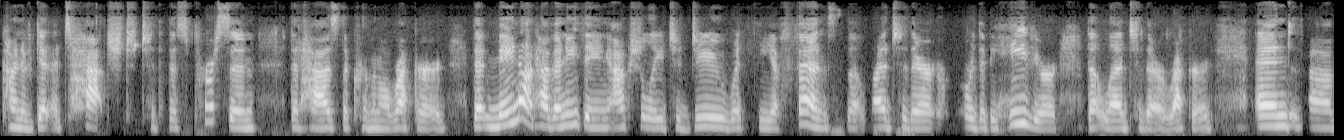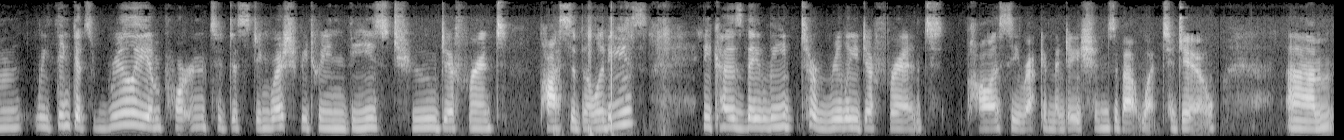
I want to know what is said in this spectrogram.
kind of get attached to this person that has the criminal record that may not have anything actually to do with the offense that led to their or the behavior that led to their record. And um, we think it's really important to distinguish between these two different possibilities because they lead to really different policy recommendations about what to do. Um,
